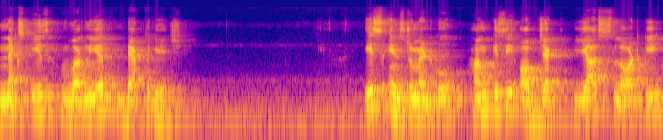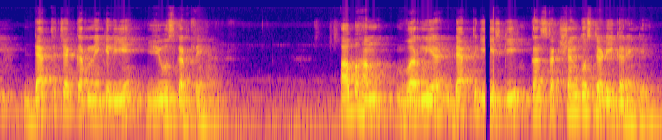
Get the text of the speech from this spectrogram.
Next is vernier depth gauge इस इंस्ट्रूमेंट को हम किसी ऑब्जेक्ट या स्लॉट की डेप्थ चेक करने के लिए यूज़ करते हैं। अब हम वर्नियर डेप्थ गेज की कंस्ट्रक्शन को स्टडी करेंगे।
